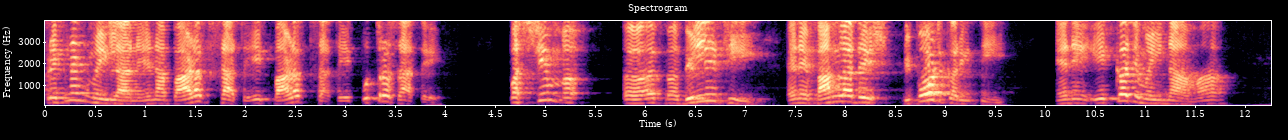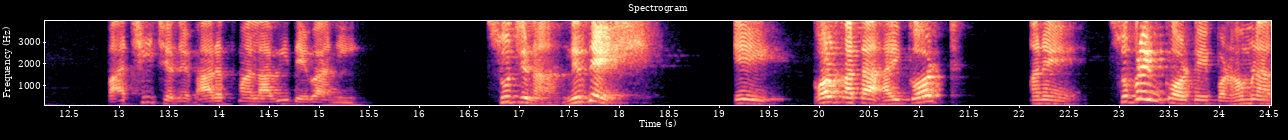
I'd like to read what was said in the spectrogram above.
પ્રેગ્નન્ટ મહિલાને એના બાળક સાથે, એક બાળક સાથે, એક પુત્ર સાથે પશ્ચિમ દિલ્હીથી એને બાંગ્લાદેશ રિપોર્ટ કરી હતી, એને એક જ મહિનામાં પાછી છે ને ભારતમાં લાવી દેવાની સૂચના, નિર્દેશ એ કોલકાતા હાઈકોર્ટ અને સુપ્રીમ કોર્ટે પણ હમણાં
